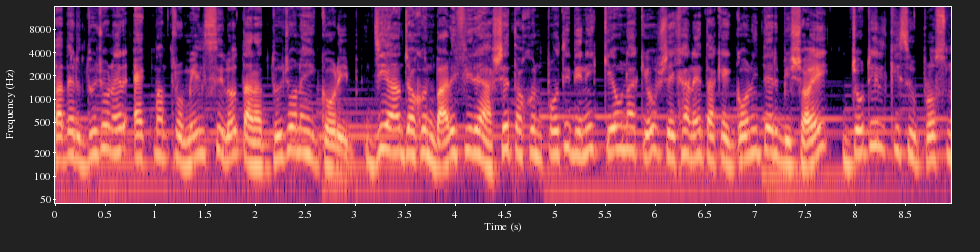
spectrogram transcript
তাদের দুজনের একমাত্র একমাত্র মিল ছিল তারা দুজনেই গরিব। জিয়া যখন বাড়ি ফিরে আসে, তখন প্রতিদিনই কেউ না কেউ সেখানে তাকে গণিতের বিষয়ে জটিল কিছু প্রশ্ন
